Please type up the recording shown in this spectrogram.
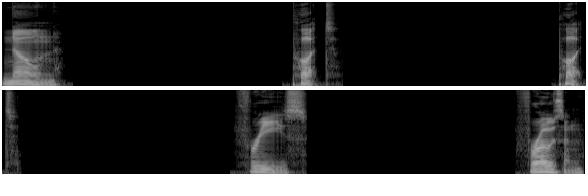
Known. Put. Put. Freeze. Frozen.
